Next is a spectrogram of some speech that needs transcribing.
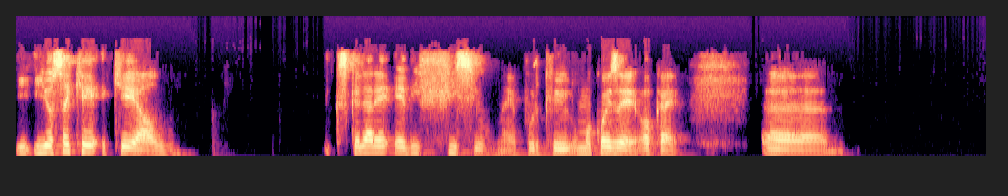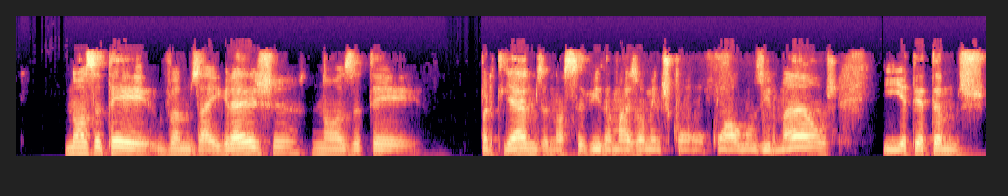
E, e, eu sei que é, que é algo que se calhar é, é difícil, né? porque uma coisa é, ok, nós até vamos à igreja, nós até partilhamos a nossa vida mais ou menos com, com alguns irmãos e até estamos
